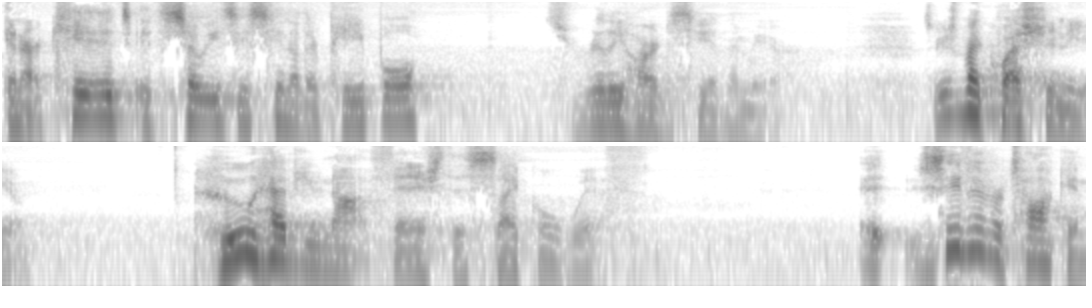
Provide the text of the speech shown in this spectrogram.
in our kids. It's so easy to see in other people. It's really hard to see in the mirror. So here's my question to you Who have you not finished this cycle with? It, uh, see if we're talking.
